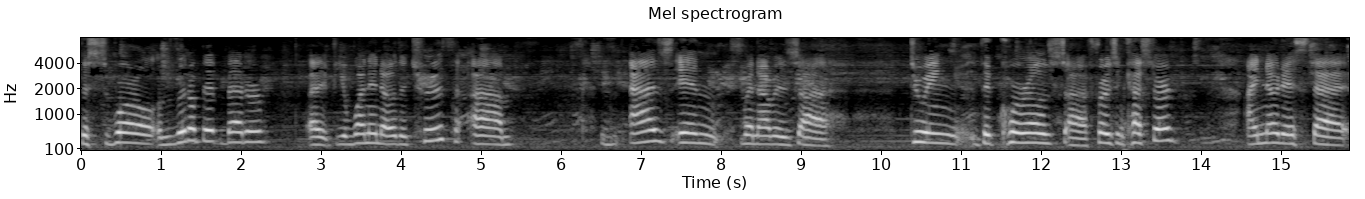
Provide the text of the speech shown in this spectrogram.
the swirl a little bit better. Uh, if you want to know the truth, um, as in when I was uh, doing the Coral's uh, frozen custard, I noticed that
